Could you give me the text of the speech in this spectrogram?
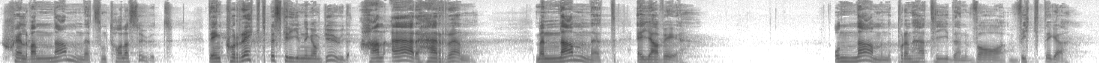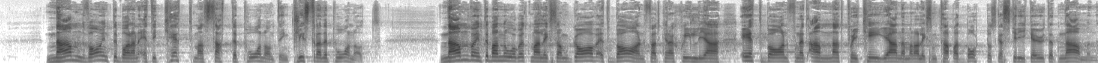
själva namnet som talas ut. Det är en korrekt beskrivning av Gud. Han är Herren. Men namnet är Javé. Och namn på den här tiden var viktiga. Namn var inte bara en etikett man satte på någonting, klistrade på något. Namn var inte bara något man liksom gav ett barn för att kunna skilja ett barn från ett annat på Ikea när man har liksom tappat bort och ska skrika ut ett namn.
